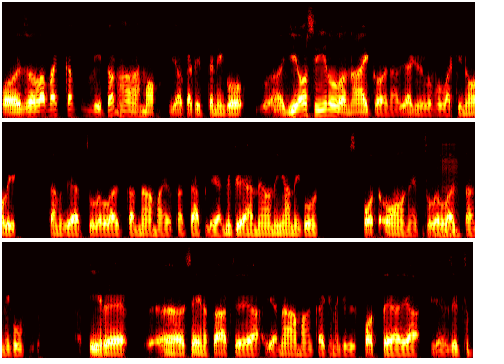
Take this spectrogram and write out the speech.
voisi olla vaikka viton hahmo, joka sitten niin kuin, jo silloin aikoina, 90-luvullakin oli tämmöisiä, että sulle laittaa naama jotain täpliä. Nykyään ne on ihan niin kuin spot on, että sulle mm. laittaa niin kuin vihreä seinä taakse ja, ja naamaan kaikenlaisia spotteja ja, ja sitten sä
